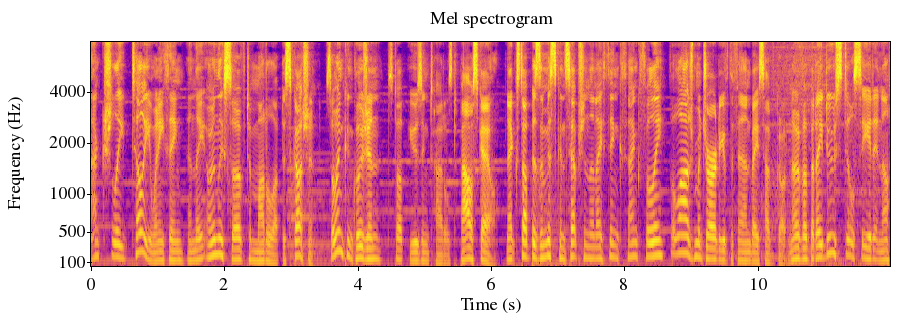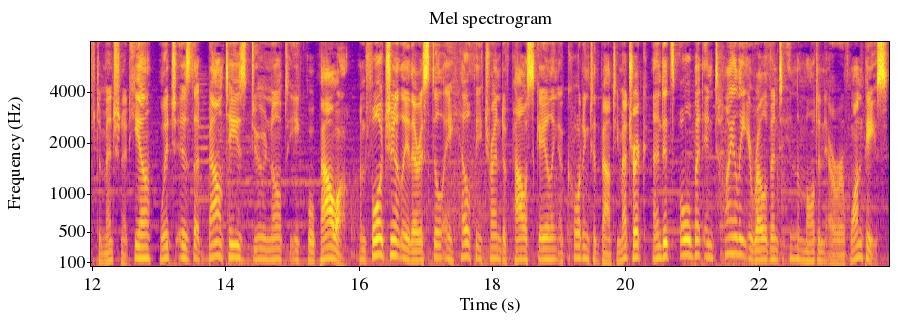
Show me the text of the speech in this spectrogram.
actually tell you anything, and they only serve to muddle up discussion. So in conclusion, stop using titles to power scale. Next up is a misconception that I think, thankfully, the large majority of the fanbase have gotten over, but I do still see it enough to mention it here, which is that bounties do not equal power. Unfortunately, there is still a healthy trend of power scaling according to the bounty metric, and it's all but entirely irrelevant in the modern era of One Piece.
